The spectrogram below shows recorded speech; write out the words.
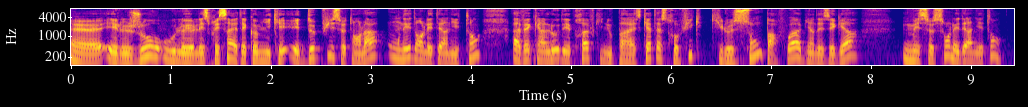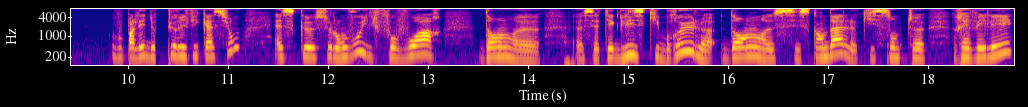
euh, et le jour où l'Esprit Saint a été communiqué. Et depuis ce temps-là, on est dans les derniers temps, avec un lot d'épreuves qui nous paraissent catastrophiques, qui le sont parfois à bien des égards, mais ce sont les derniers temps. Vous parlez de purification. Est-ce que, selon vous, il faut voir dans euh, cette Église qui brûle, dans euh, ces scandales qui sont euh, révélés,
